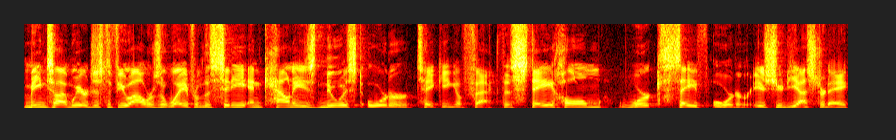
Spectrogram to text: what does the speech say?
Meantime, we are just a few hours away from the city and county's newest order taking effect. The Stay Home, Work Safe order issued yesterday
